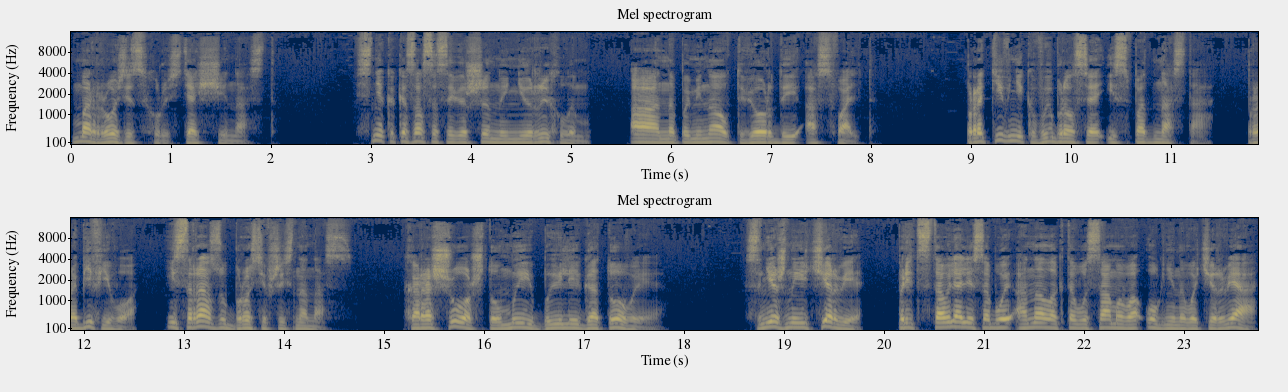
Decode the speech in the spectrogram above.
морозец, хрустящий наст. Снег оказался совершенно не рыхлым, а напоминал твердый асфальт. Противник выбрался из-под наста, пробив его и сразу бросившись на нас. Хорошо, что мы были готовы. Снежные черви представляли собой аналог того самого огненного червя,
